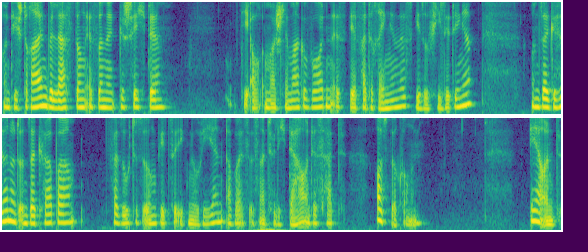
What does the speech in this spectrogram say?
Und die Strahlenbelastung ist so eine Geschichte, die auch immer schlimmer geworden ist. Wir verdrängen es, wie so viele Dinge. Unser Gehirn und unser Körper versucht es irgendwie zu ignorieren, aber es ist natürlich da und es hat Auswirkungen. Ja, und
